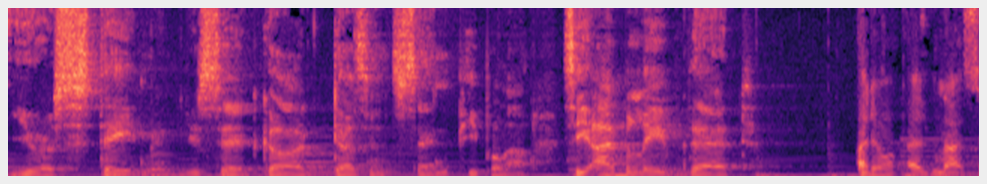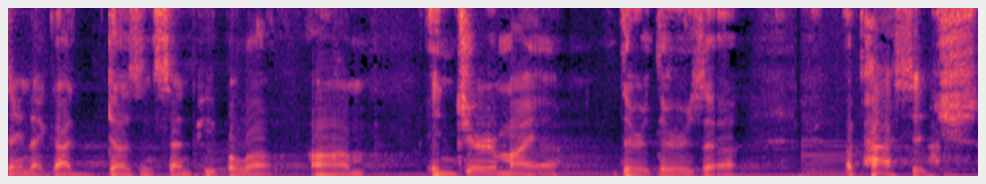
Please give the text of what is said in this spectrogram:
your statement. You said God doesn't send people out. See, I believe that. I don't. I'm not saying that God doesn't send people out. Um, in Jeremiah, there there's a a passage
